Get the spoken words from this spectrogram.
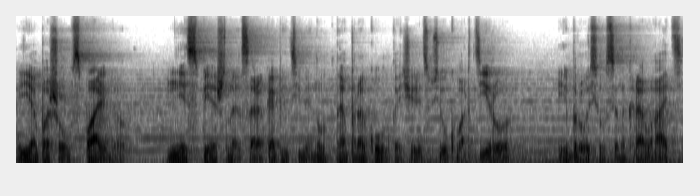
Я пошел в спальню. Неспешная 45-минутная прогулка через всю квартиру и бросился на кровать.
